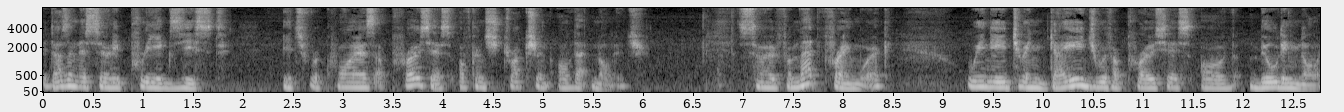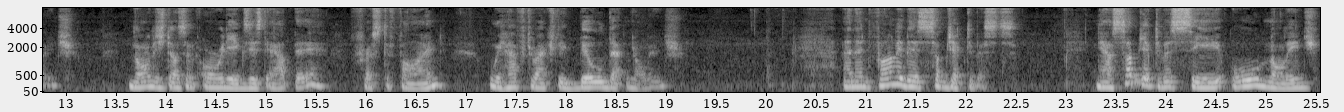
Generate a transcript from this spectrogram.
It doesn't necessarily pre-exist it requires a process of construction of that knowledge. So from that framework, we need to engage with a process of building knowledge. Knowledge doesn't already exist out there for us to find. We have to actually build that knowledge. And then finally, there's subjectivists. Now, subjectivists see all knowledge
